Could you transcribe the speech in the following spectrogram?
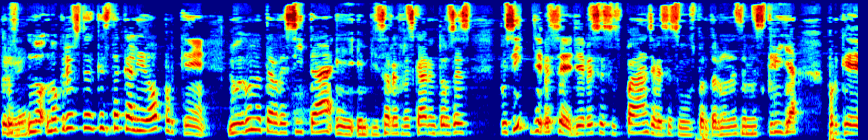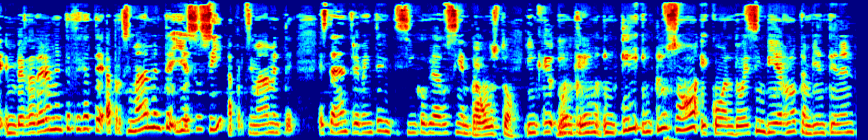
pero Sí. no, ¿no cree usted que está cálido? Porque luego en la tardecita eh, empieza a refrescar, entonces pues sí, llévese, llévese sus pants, llévese sus pantalones de mezclilla, porque verdaderamente, fíjate, aproximadamente, y eso sí, aproximadamente, están entre 20 y 25 grados siempre. A gusto. Inclu- Buen clima. incluso eh, cuando es invierno también tienen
